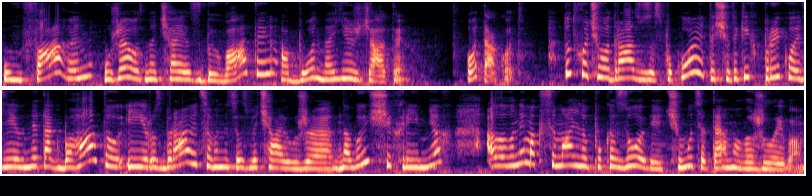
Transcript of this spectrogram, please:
umfahren уже означає збивати або наїжджати. Отак от. Тут хочу одразу заспокоїти, що таких прикладів не так багато, і розбираються вони зазвичай уже на вищих рівнях, але вони максимально показові, чому ця тема важлива.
